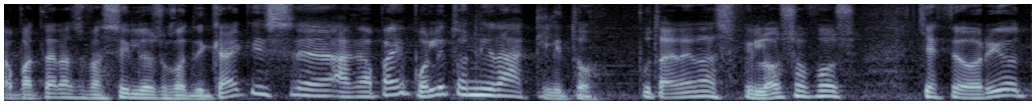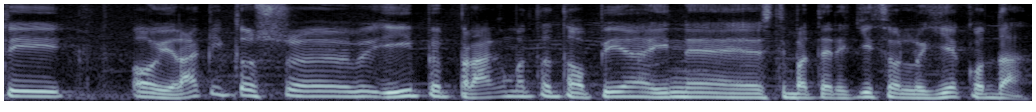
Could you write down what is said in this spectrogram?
ο πατέρας Βασίλειος Γοντικάκης, αγαπάει πολύ τον Ηράκλειτο, που ήταν ένας φιλόσοφος και θεωρεί ότι ο Ηράκλειτο είπε πράγματα τα οποία είναι στην πατερική θεολογία κοντά.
